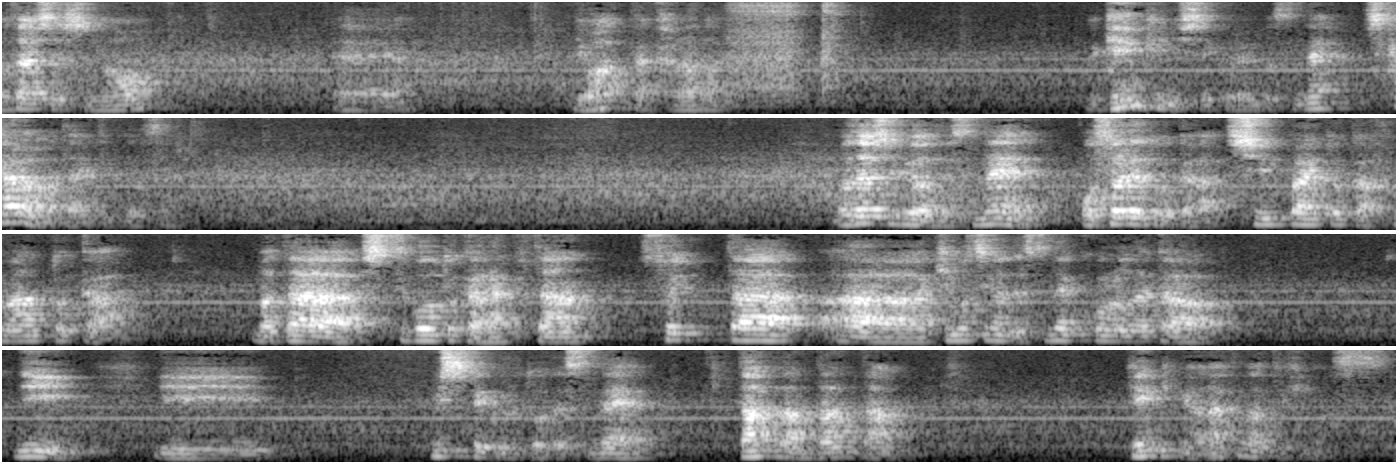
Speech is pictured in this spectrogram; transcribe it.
私たちの、えー、弱った体。元気にしてくれるんですね。力を与えてください私たちはですね恐れとか心配とか不安とかまた失望とか落胆そういったあ気持ちがですね心の中に満ちてくるとですねだんだんだんだん元気がなくなってきます。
